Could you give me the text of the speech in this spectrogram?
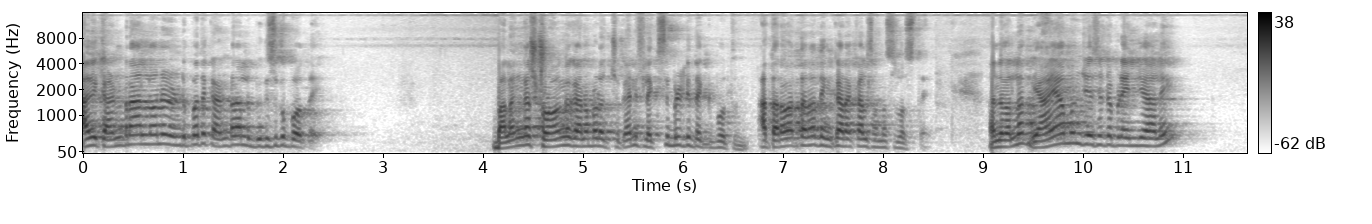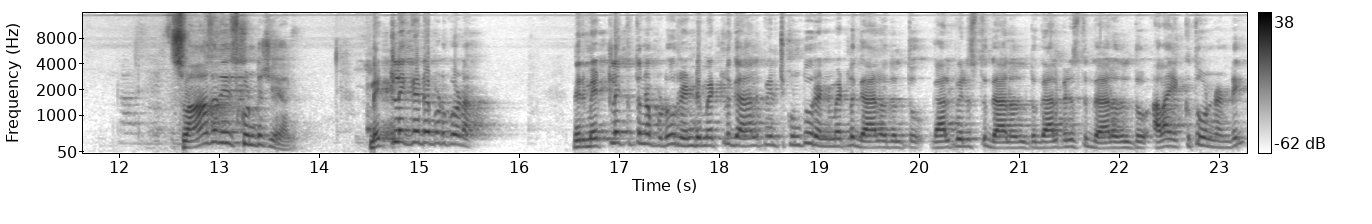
అవి కండరాల్లోనే ఉండిపోతే కండరాలు బిగుసుకుపోతాయి. బలంగా స్ట్రాంగ్గా కనబడవచ్చు కానీ ఫ్లెక్సిబిలిటీ తగ్గిపోతుంది. ఆ తర్వాత తర్వాత ఇంకా రకాల సమస్యలు వస్తాయి. అందువల్ల వ్యాయామం చేసేటప్పుడు ఏం చేయాలి? శ్వాస తీసుకుంటూ చేయాలి. మెట్లు ఎక్కేటప్పుడు కూడా. మీరు మెట్లు ఎక్కుతున్నప్పుడు రెండు మెట్లు గాలి పీల్చుకుంటూ రెండు మెట్లు గాలి వదులుతూ గాలి పీలుస్తూ గాలి వదులుతూ గాలి పీలుస్తూ గాలి వదులుతూ అలా ఎక్కుతూ ఉండండి.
